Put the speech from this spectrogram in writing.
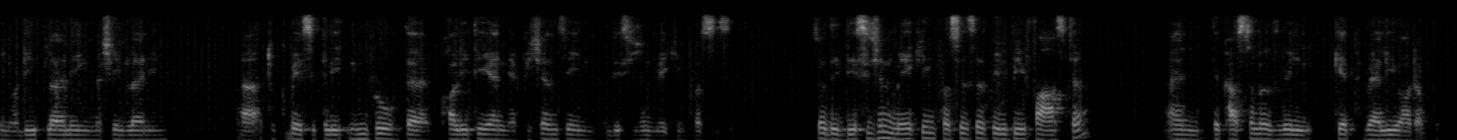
you know, deep learning, machine learning, uh, to basically improve the quality and efficiency in decision-making processes. So the decision-making processes will be faster and the customers will get value out of it.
